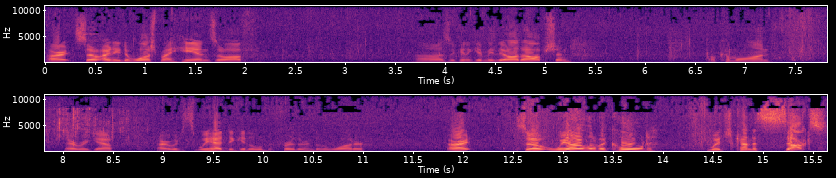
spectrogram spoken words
Alright, so I need to wash my hands off. Uh, is it going to give me the odd option? Oh, come on. There we go. Alright, we, we had to get a little bit further into the water. Alright, so we are a little bit cold, which kind of sucks.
